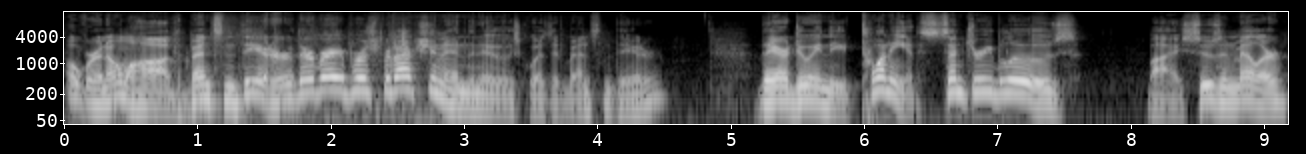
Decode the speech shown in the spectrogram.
Over in Omaha at the Benson Theater, their very first production in the new exquisite Benson Theater. They are doing the 20th Century Blues by Susan Miller.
